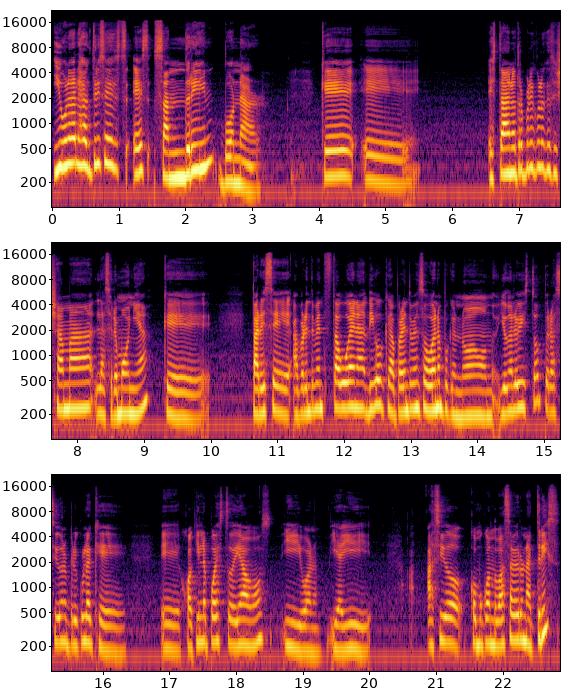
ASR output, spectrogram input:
Y una de las actrices es Sandrine Bonnard, que eh, está en otra película que se llama La ceremonia, que parece, aparentemente está buena. Digo que aparentemente está buena porque no, yo no la he visto, pero ha sido una película que eh, Joaquín le ha puesto, digamos, y bueno, y ahí ha sido como cuando vas a ver una actriz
